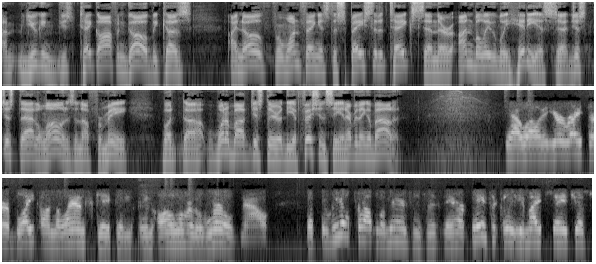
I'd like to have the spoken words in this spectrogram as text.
um, you can just take off and go because I know for one thing, it's the space that it takes, and they're unbelievably hideous. Uh, just just that alone is enough for me. But uh, what about just the the efficiency and everything about it? Yeah, well, you're right. They're a blight on the landscape in, in all over the world now. But the real problem is, is that they are basically, you might say, just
